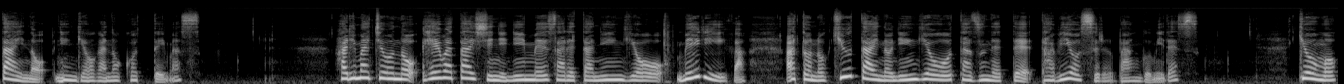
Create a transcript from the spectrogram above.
体の人形が残っています。播磨町の平和大使に任命された人形メリーが後の9体の人形を訪ねて旅をする番組です。今日も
